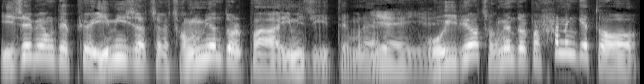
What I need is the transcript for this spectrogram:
이재명 대표의 이미지 자체가 정면 돌파 이미지이기 때문에 예, 예. 오히려 정면 돌파 하는 게더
